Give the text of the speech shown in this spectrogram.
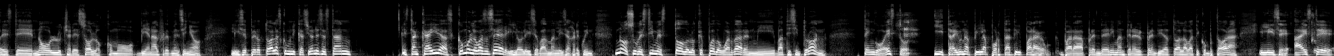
este, no lucharé solo, como bien Alfred me enseñó. Le dice, pero todas las comunicaciones están están caídas. ¿Cómo lo vas a hacer? Y luego le dice Batman, le dice a Harley Quinn, no subestimes todo lo que puedo guardar en mi baticinturón. Tengo esto. Y trae una pila portátil para, para prender y mantener prendida toda la baticomputadora. Y le dice, a este,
